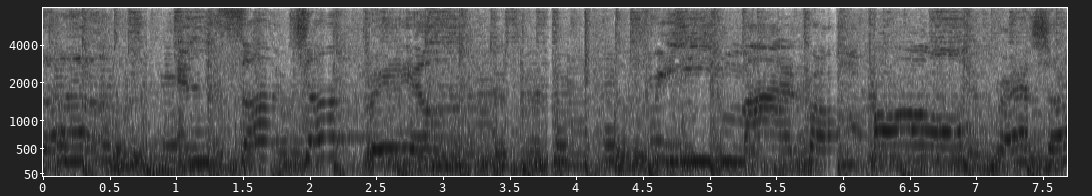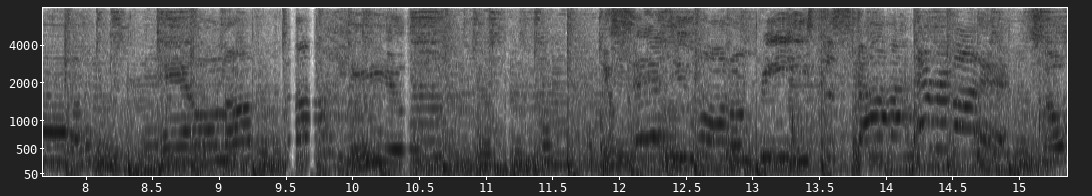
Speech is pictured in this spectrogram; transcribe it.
and and such a thrill. Free your mind from all pressure. Head on up the hill. You said you wanna reach the sky, everybody. So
